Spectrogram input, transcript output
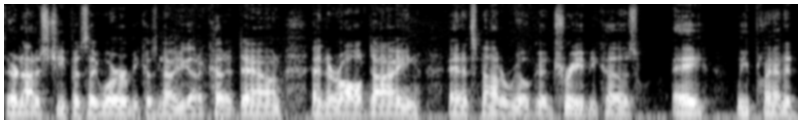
they're not as cheap as they were because now you got to cut it down and they're all dying and it's not a real good tree because a we planted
